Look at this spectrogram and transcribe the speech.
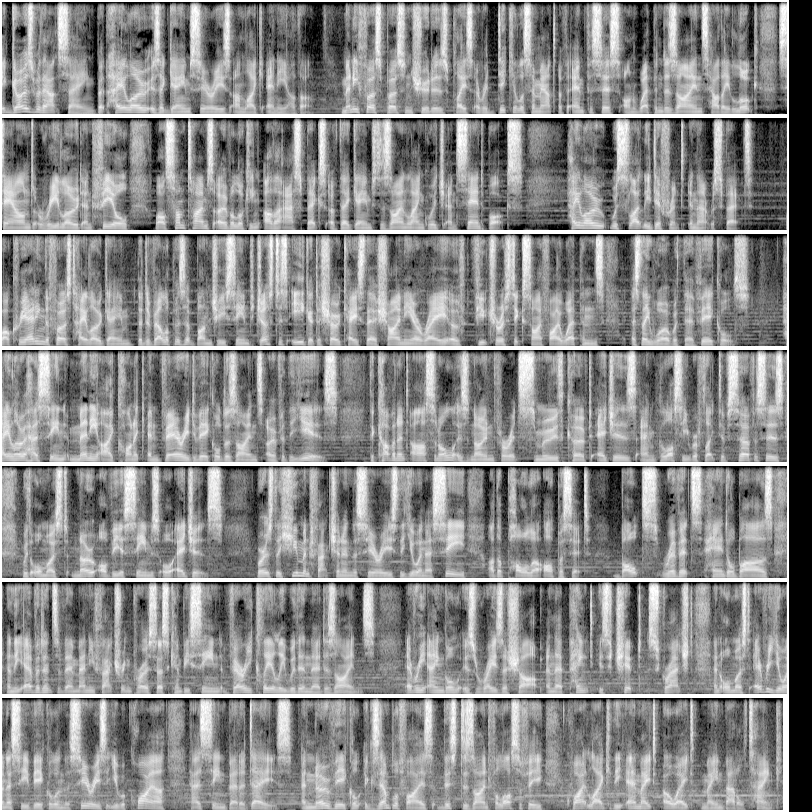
It goes without saying, but Halo is a game series unlike any other. Many first person shooters place a ridiculous amount of emphasis on weapon designs, how they look, sound, reload, and feel, while sometimes overlooking other aspects of their game's design language and sandbox. Halo was slightly different in that respect. While creating the first Halo game, the developers at Bungie seemed just as eager to showcase their shiny array of futuristic sci fi weapons as they were with their vehicles. Halo has seen many iconic and varied vehicle designs over the years. The Covenant Arsenal is known for its smooth curved edges and glossy reflective surfaces with almost no obvious seams or edges, whereas the human faction in the series, the UNSC, are the polar opposite. Bolts, rivets, handlebars, and the evidence of their manufacturing process can be seen very clearly within their designs. Every angle is razor sharp, and their paint is chipped, scratched, and almost every UNSC vehicle in the series that you acquire has seen better days. And no vehicle exemplifies this design philosophy quite like the M808 main battle tank.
